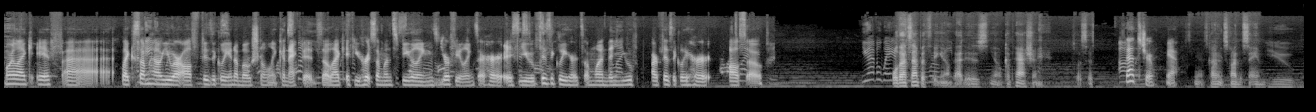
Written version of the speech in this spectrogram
more like if uh, like somehow you are all physically and emotionally connected. So like if you hurt someone's feelings, your feelings are hurt. If you physically hurt someone, then you are physically hurt That's why I also. picked you. You have a way well that's empathy you know world that deeper. is you know compassion so it's, it's, That's true. Yeah. you know, it's kind of it's kind of the same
